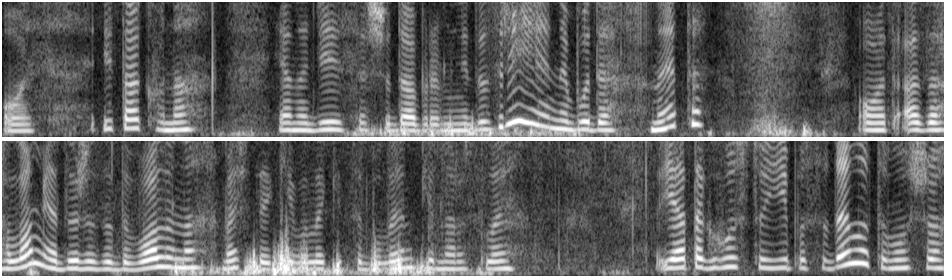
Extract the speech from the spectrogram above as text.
Ось. І так вона, я надіюся, що добре мені дозріє і не буде гнити. От, а загалом я дуже задоволена. Бачите, які великі цибулинки наросли. Я так густо її посадила, тому що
